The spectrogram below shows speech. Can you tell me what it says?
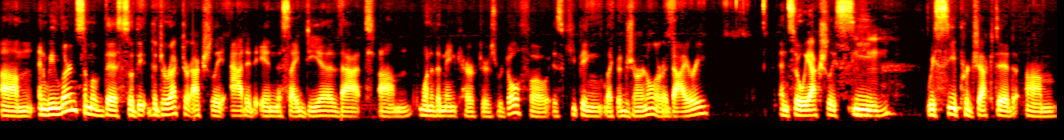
um, and we learned some of this. So the, the director actually added in this idea that um, one of the main characters, Rodolfo, is keeping like a journal or a diary. And so we actually see mm-hmm. we see projected um,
